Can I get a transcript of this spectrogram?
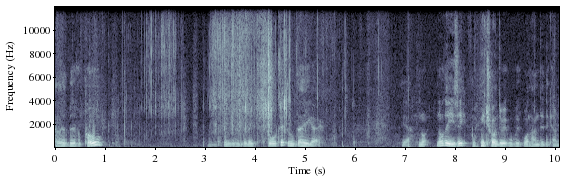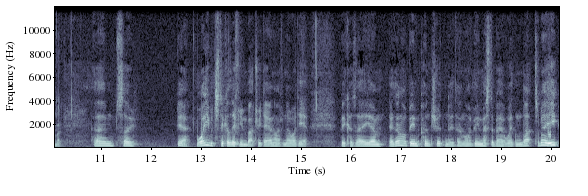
a little bit of a pull. Fingers underneath to support it and there you go. Yeah not not easy when you try and do it with one hand in the camera. Um, so yeah why you would stick a lithium battery down I have no idea. Because they um, they don't like being punctured and they don't like being messed about with. And that to me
